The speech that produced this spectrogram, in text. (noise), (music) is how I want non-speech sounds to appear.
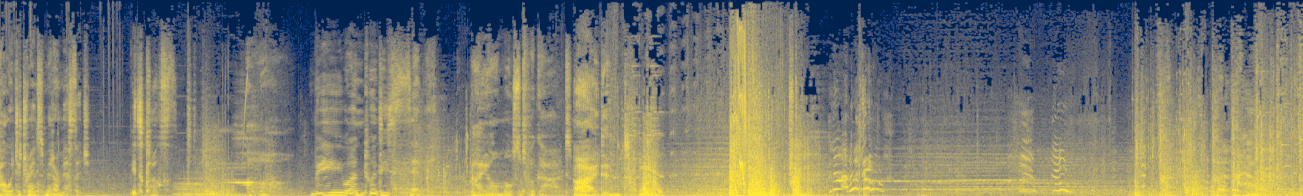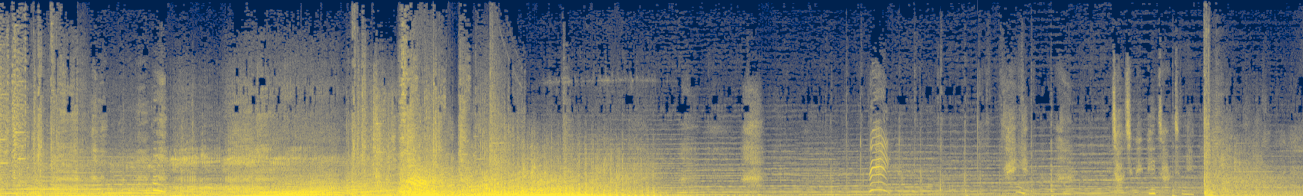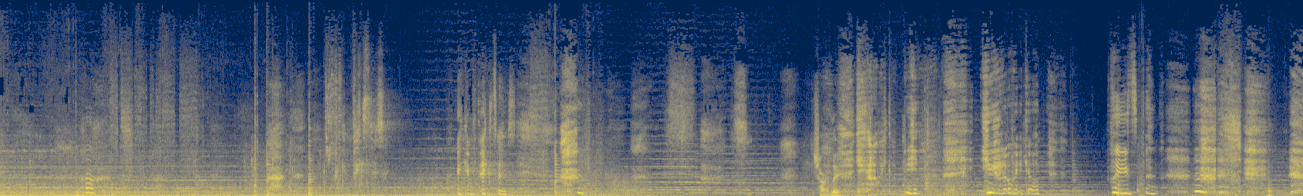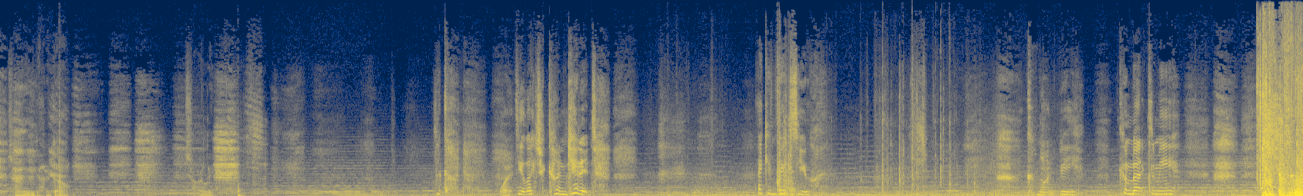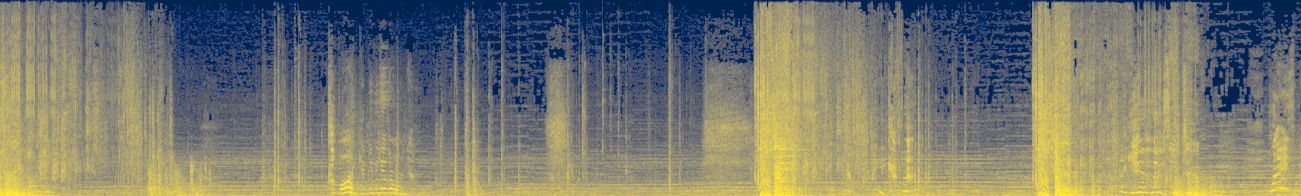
power to transmit our message. It's close. Oh, B-127. I almost forgot. I didn't. Charlie. You gotta wake up, Pete. You gotta wake up. Please. Charlie, we gotta go. Charlie. The gun. What? The electric gun, get it. I can fix you. Come on, B. Come back to me. Come on, give me the other one. B, come on. (laughs) I can't lose you too. Please, B.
